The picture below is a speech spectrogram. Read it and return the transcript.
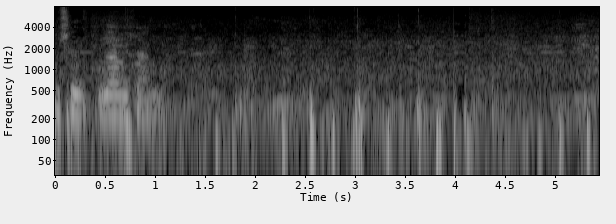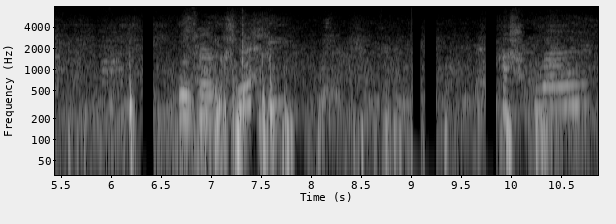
نشوف نعم إن شاء الله مثلا أحمر. أحمر.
